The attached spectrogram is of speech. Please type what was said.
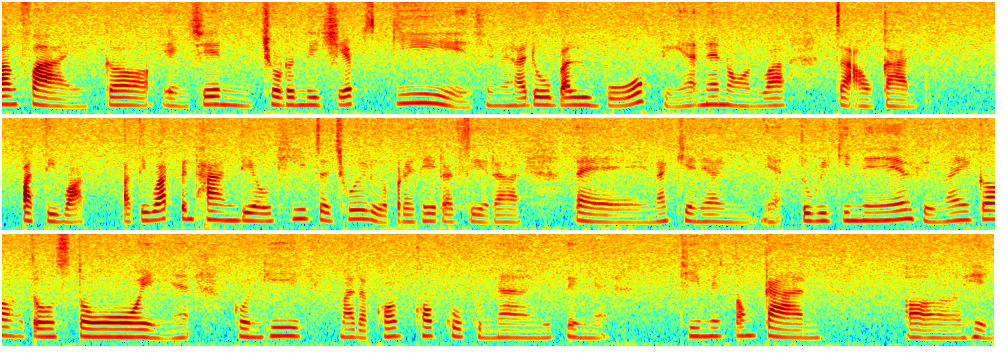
บางฝ่ายก็อย่างเช่นโชรนิเชฟสกี้ใช่ไหมคะดูบาลูโบฟอย่างเงี้ยแน่นอนว่าจะเอาการปฏิวัติ ปฏิวัติเป็นทางเดียวที่จะช่วยเหลือประเทศรัสเซียได้ แต่นักเขียนอย่างเนี่ยตูวิกินเนฟหรือไม่ก็โตสโตยอย่างเงี้ยคนที่มาจากครอบครอบครัวขุนนางนิดนึงเนี่ยที่ไม่ต้องการเเห็น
